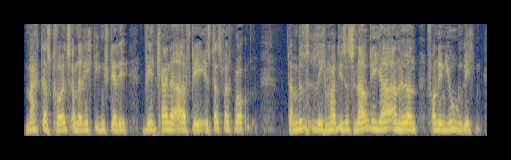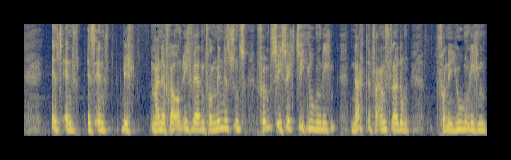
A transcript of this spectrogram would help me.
macht das Kreuz an der richtigen Stelle, wählt keine AfD, ist das versprochen? Dann müssen Sie sich mal dieses laute Ja anhören von den Jugendlichen es, es meine Frau und ich werden von mindestens 50, 60 Jugendlichen nach der Veranstaltung von den Jugendlichen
